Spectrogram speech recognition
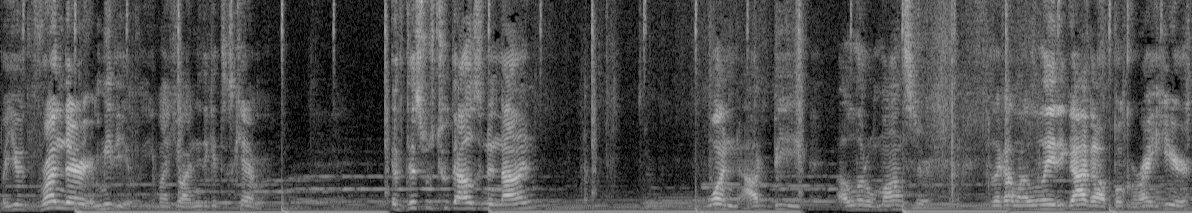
but you'd run there immediately. You're like, yo, I need to get this camera. If this was 2009, one, I'd be a little monster. Cause I got my Lady Gaga book right here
